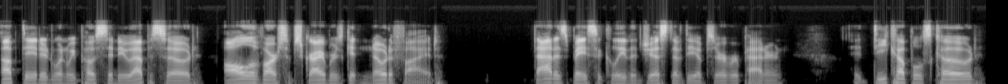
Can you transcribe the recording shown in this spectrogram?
updated when we post a new episode, all of our subscribers get notified. That is basically the gist of the observer pattern. It decouples code.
